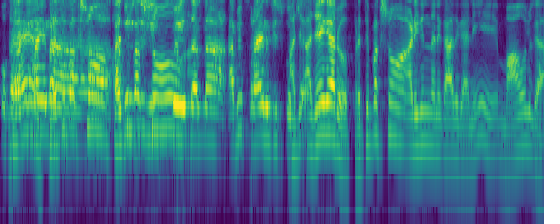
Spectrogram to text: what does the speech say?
ఒక రకమైన ప్రతిపక్షం- ప్రతిపక్షం- తీసుకొచ్చారు. అజయ్ అజయ్ గారు ప్రతిపక్షం అడిగిందని కాదు కానీ మామూలుగా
